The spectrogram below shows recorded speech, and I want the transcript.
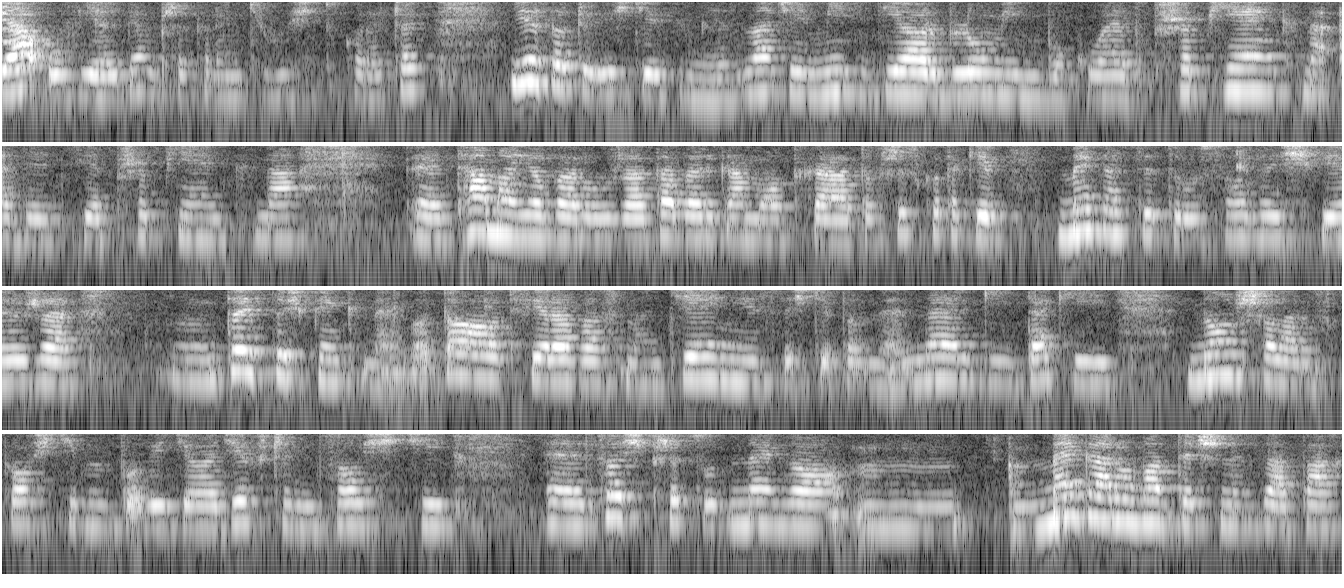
ja uwielbiam, przekręcił się tu koreczek, jest oczywiście, wy mnie znacie, Miss Dior Blooming Bouquet. Przepiękna edycja, przepiękna. E, ta majowa róża, ta bergamotka, to wszystko takie mega cytrusowe, świeże. Mm, to jest coś pięknego. To otwiera Was na dzień, jesteście pełne energii, takiej nonszalanckości, bym powiedziała, dziewczyncości, e, coś przecudnego, mm, mega romantyczny zapach.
